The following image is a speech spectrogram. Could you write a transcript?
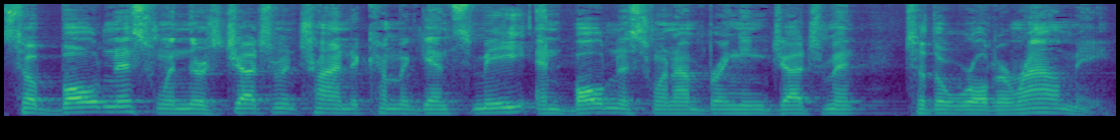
So, boldness when there's judgment trying to come against me, and boldness when I'm bringing judgment to the world around me.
